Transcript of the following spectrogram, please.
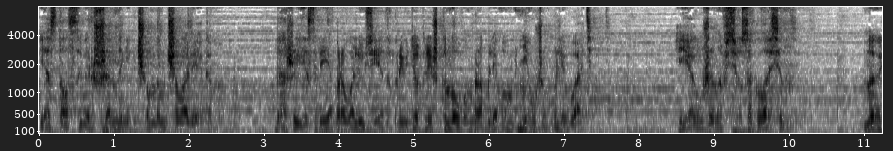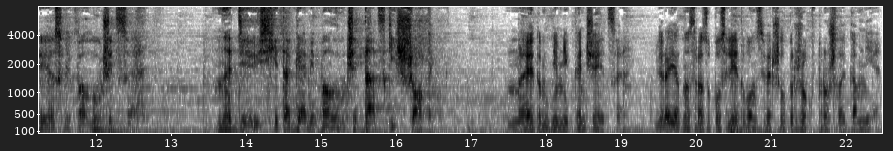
Я стал совершенно никчемным человеком. Даже если я провалюсь, и это приведет лишь к новым проблемам, мне уже плевать. Я уже на все согласен. Но если получится... Надеюсь, Хитагами получит адский шок. На этом дневник кончается. Вероятно, сразу после этого он совершил прыжок в прошлое ко мне.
